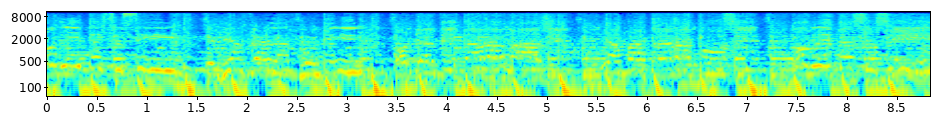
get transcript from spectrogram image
Oublie tes soucis, c'est bien faire la folie. On t'invite à la magie. Y pas de raccourci. Oublie tes soucis.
